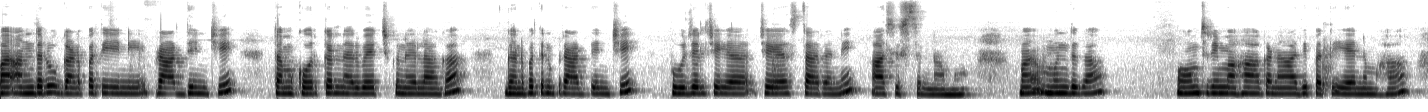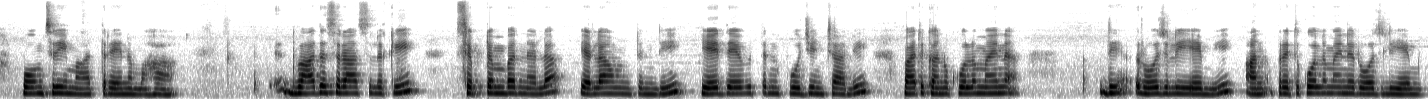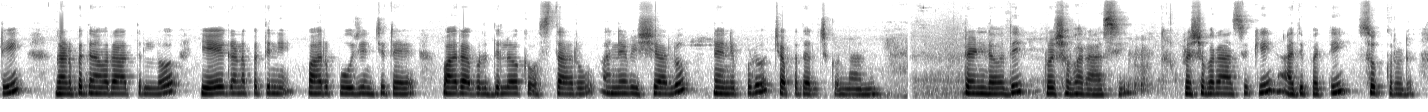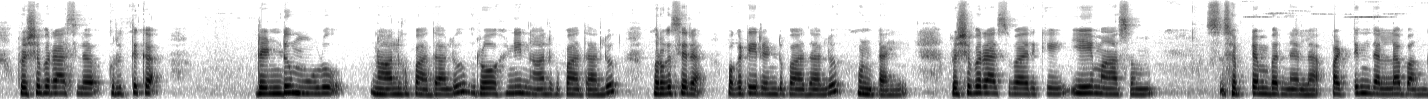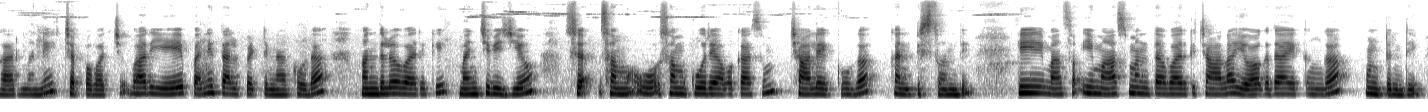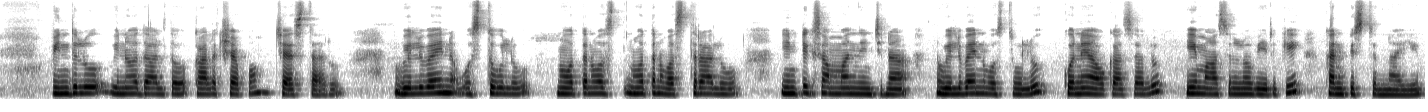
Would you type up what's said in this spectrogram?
మా అందరూ గణపతిని ప్రార్థించి తమ కోరికలు నెరవేర్చుకునేలాగా గణపతిని ప్రార్థించి పూజలు చేయ చేస్తారని ఆశిస్తున్నాము. ముందుగా ఓం శ్రీ మహాగణాధిపతియే నమ ఓం శ్రీ మాత్రే నమ. ద్వాదశ రాశులకి సెప్టెంబర్ నెల ఎలా ఉంటుంది? ఏ దేవతను పూజించాలి? వారికి అనుకూలమైన రోజులు ఏమి? అన్ ప్రతికూలమైన రోజులు ఏమిటి? గణపతి నవరాత్రుల్లో ఏ గణపతిని వారు పూజించితే వారు అభివృద్ధిలోకి వస్తారు అనే విషయాలు నేను ఇప్పుడు చెప్పదలుచుకున్నాను. రెండవది వృషభ రాశి. వృషభ రాశికి అధిపతి శుక్రుడు. వృషభ రాశిలో కృతిక రెండు మూడు నాలుగు పాదాలు రోహిణి నాలుగు పాదాలు మృగశిర ఒకటి రెండు పాదాలు ఉంటాయి. వృషభ రాశి వారికి ఈ మాసం సెప్టెంబర్ నెల పట్టిందల్లా బంగారం అని చెప్పవచ్చు. వారు ఏ పని తలపెట్టినా కూడా అందులో వారికి మంచి విజయం స- సమ సమకూరే అవకాశం చాలా ఎక్కువగా కనిపిస్తుంది. ఈ మాసం ఈ మాసం అంతా వారికి చాలా యోగదాయకంగా ఉంటుంది. విందులు వినోదాలతో కాలక్షేపం చేస్తారు. విలువైన వస్తువులు నూతన వస్తు నూతన వస్త్రాలు ఇంటికి సంబంధించిన విలువైన వస్తువులు కొనే అవకాశాలు ఈ మాసంలో వీరికి కనిపిస్తున్నాయి.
